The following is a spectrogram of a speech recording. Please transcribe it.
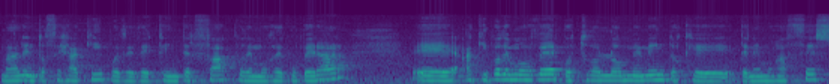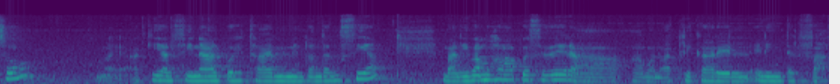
¿Vale? Entonces aquí pues desde esta interfaz podemos recuperar, eh, aquí podemos ver pues todos los mementos que tenemos acceso, aquí al final pues está el memento Andalucía, ¿vale? y vamos a proceder a, bueno, a explicar el interfaz.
